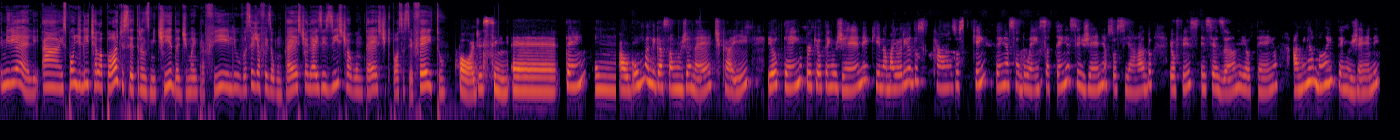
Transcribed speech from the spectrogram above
Emiriele, a espondilite ela pode ser transmitida de mãe para filho? Você já fez algum teste? Aliás, existe algum teste que possa ser feito? Pode, sim. É, tem um, alguma ligação genética aí. Eu tenho, porque eu tenho gene que, na maioria dos casos, quem tem essa doença tem esse gene associado. Eu fiz esse exame e eu tenho. A minha mãe tem o gene,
